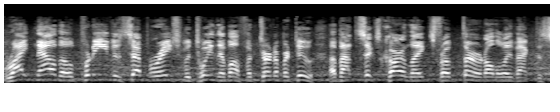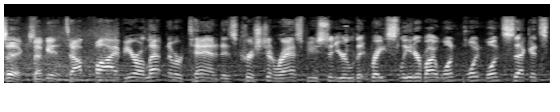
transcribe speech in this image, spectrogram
Right now, though, pretty even separation between them off of turn number two, about six car lengths from third all the way back to six. Again, top five here on lap number 10. It is Christian Rasmussen, your race leader by 1.1 seconds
